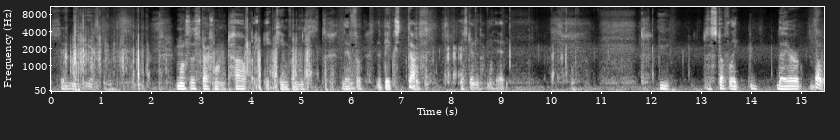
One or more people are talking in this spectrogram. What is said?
So yeah most of the stuff on top it came from the the big stuff. This didn't come with it. Hmm. the stuff like there. Oh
